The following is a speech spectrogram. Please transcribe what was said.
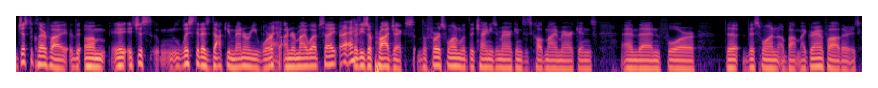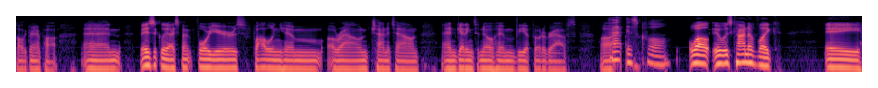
just to clarify, the- um, it, it's just listed as documentary work Right. under my website, Right. but these are projects. The first one with the Chinese Americans is called My Americans, and then for the this one about my grandfather, it's called Grandpa. And basically, I spent four years following him around Chinatown and getting to know him via photographs. Uh, that is cool. well, it was kind of like a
